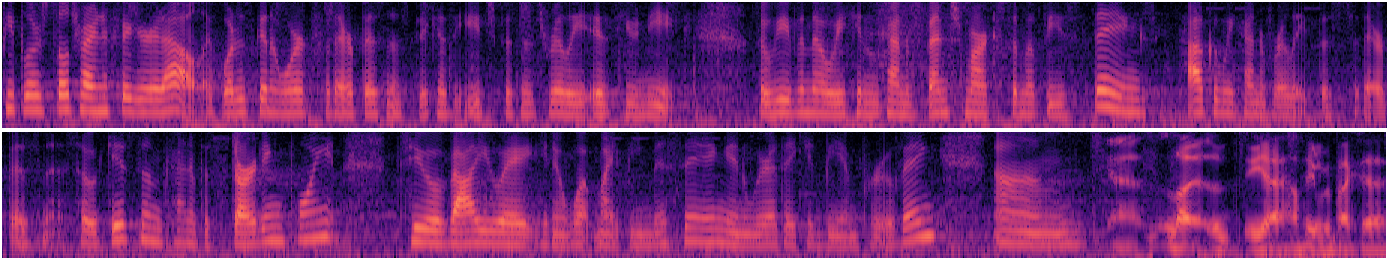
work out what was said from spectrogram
people are still trying to figure it out, like what is going to work for their business because each business really is unique. So even though we can kind of benchmark some of these things, how can we kind of relate this to their business? So it gives them kind of a starting point to evaluate, you know, what might be missing and where they can be improving. Um, yeah, like, yeah, I think Rebecca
